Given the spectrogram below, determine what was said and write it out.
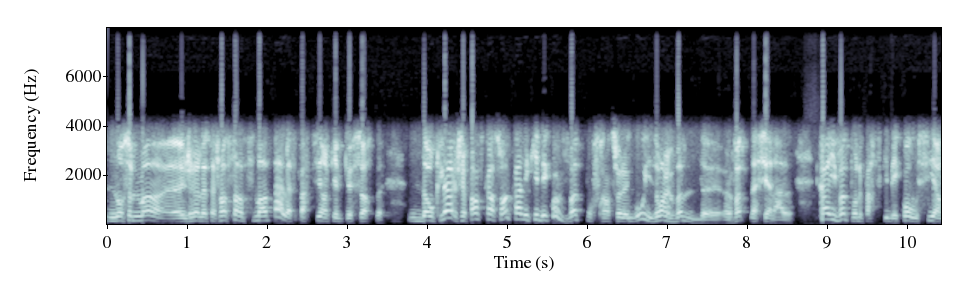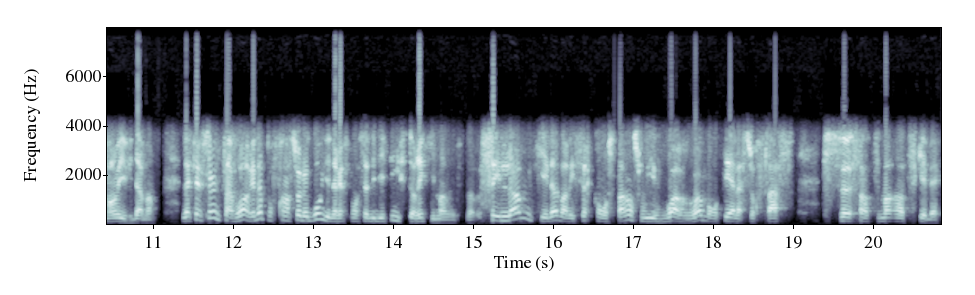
non seulement, euh, un attachement sentimental à ce parti en quelque sorte. Donc là, je pense qu'en soi, quand les Québécois votent pour François Legault, ils ont un vote de, un vote national. Quand ils votent pour le Parti québécois aussi, ils en ont évidemment. La question est de savoir, et là pour François Legault, il y a une responsabilité historique immense. C'est l'homme qui est là dans les circonstances où il voit remonter à la surface ce sentiment anti-Québec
